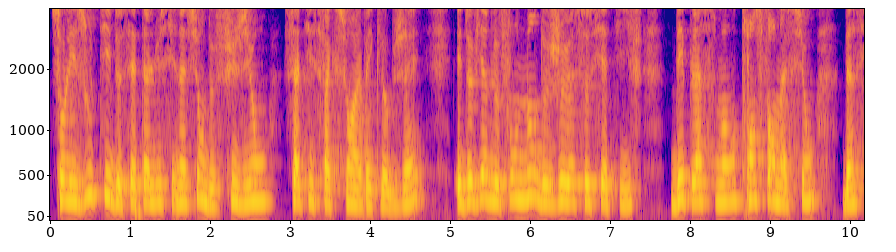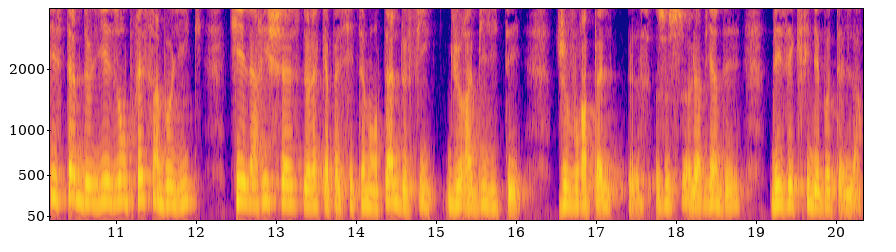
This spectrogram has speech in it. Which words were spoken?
sont les outils de cette hallucination de fusion, satisfaction avec l'objet, et deviennent le fondement de jeux associatifs, déplacement, transformation d'un système de liaison présymbolique qui est la richesse de la capacité mentale de figurabilité. Je vous rappelle, euh, cela vient des, des écrits des Botella.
